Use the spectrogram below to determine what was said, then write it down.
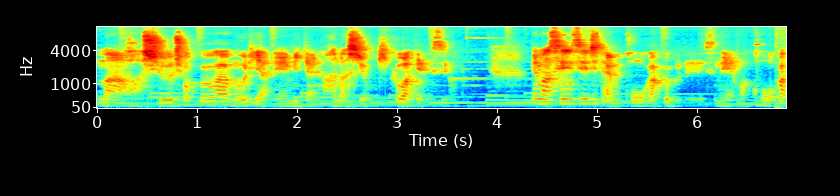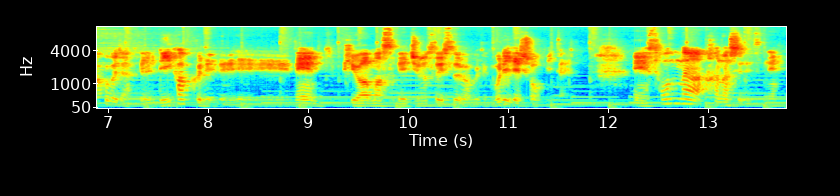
まあ、就職は無理やね、みたいな話を聞くわけですよ。で、まあ、先生自体も工学部でですね、まあ、工学部じゃなくて理学で、えー、ね、ピュアマスで純粋数学で無理でしょう、みたいな。えー、そんな話ですね。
